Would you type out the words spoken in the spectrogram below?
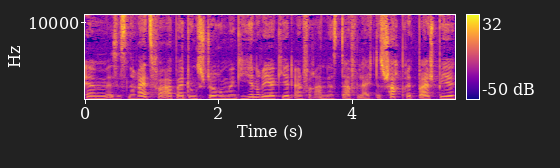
Ähm, es ist eine Reizverarbeitungsstörung, mein Gehirn reagiert einfach anders. Da vielleicht das Schachbrettbeispiel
